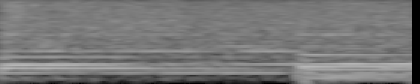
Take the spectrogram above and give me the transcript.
うん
